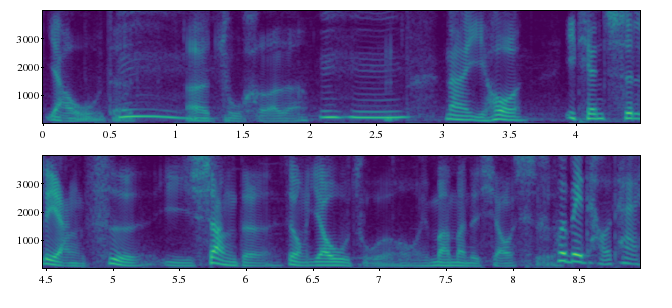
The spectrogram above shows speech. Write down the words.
药物的、嗯、呃组合了。嗯哼嗯，那以后一天吃两次以上的这种药物组合会慢慢的消失，会被淘汰，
